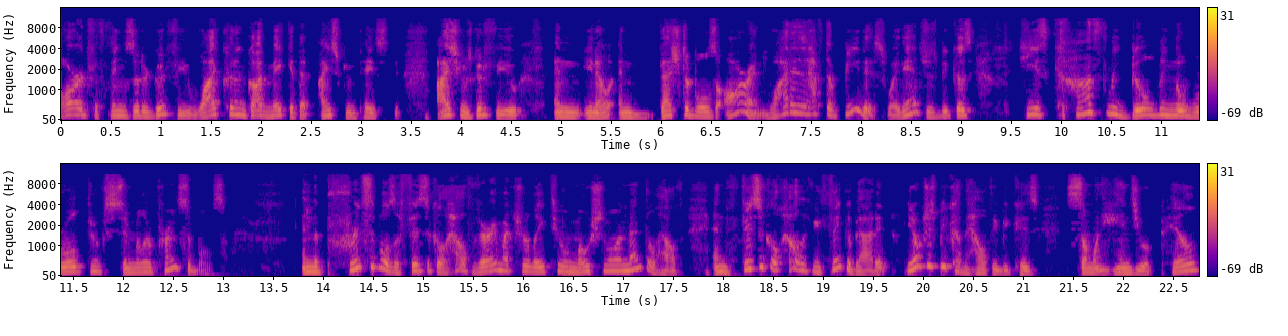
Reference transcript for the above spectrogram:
hard for things that are good for you. Why couldn't God make it that ice cream tastes ice cream is good for you and you know and vegetables aren't? Why does it have to be this way? The answer is because he is constantly building the world through similar principles. And the principles of physical health very much relate to emotional and mental health. And physical health, if you think about it, you don't just become healthy because someone hands you a pill.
